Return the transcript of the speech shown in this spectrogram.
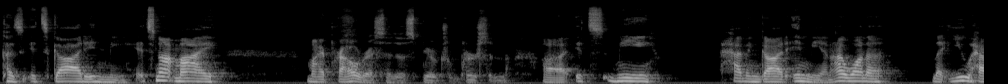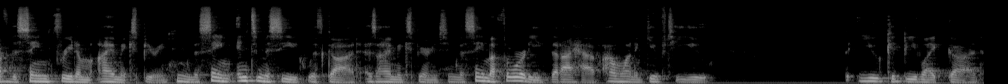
because it's God in me. It's not my my prowess as a spiritual person. Uh, it's me having God in me, and I want to let you have the same freedom I am experiencing, the same intimacy with God as I'm experiencing, the same authority that I have. I want to give to you that you could be like God.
